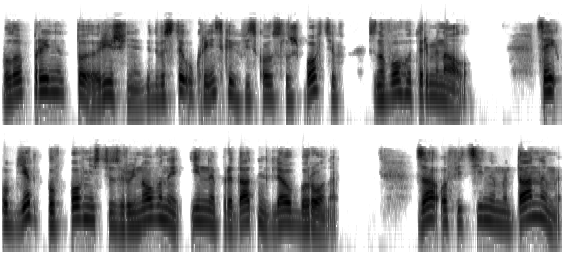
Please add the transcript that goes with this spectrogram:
було прийнято рішення відвести українських військовослужбовців з нового терміналу. Цей об'єкт був повністю зруйнований і непридатний для оборони. За офіційними даними,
